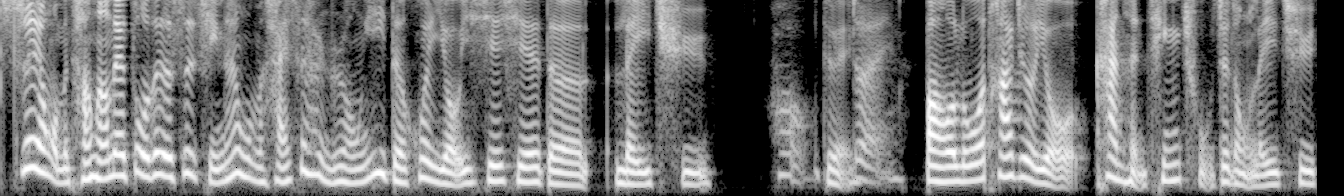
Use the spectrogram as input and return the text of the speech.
虽然我们常常在做这个事情，但我们还是很容易的会有一些些的雷区。哦，对对，保罗他就有看很清楚这种雷区。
